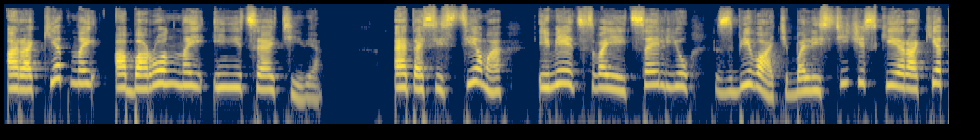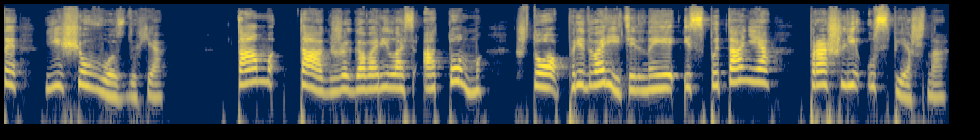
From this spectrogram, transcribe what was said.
о ракетной оборонной инициативе. Эта система имеет своей целью сбивать баллистические ракеты еще в воздухе. Там также говорилось о том, что предварительные испытания прошли успешно.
